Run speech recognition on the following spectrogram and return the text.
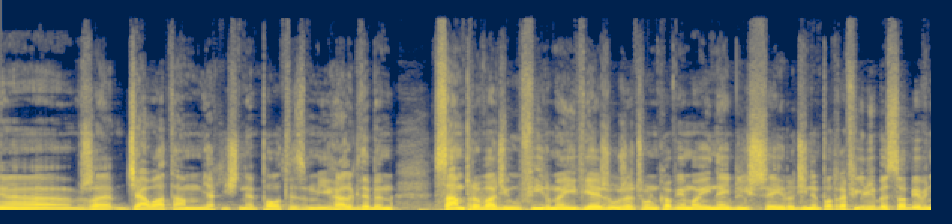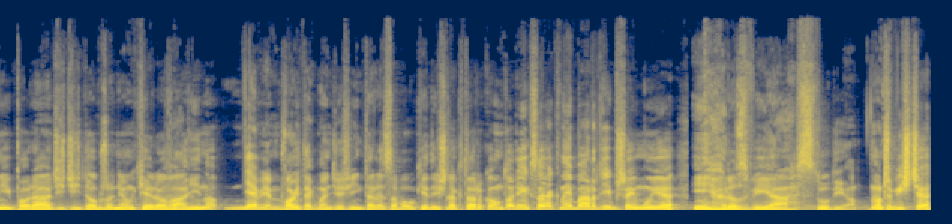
e, że działa tam jakiś nepotyzm. Michal, gdybym sam prowadził firmę i wierzył, że członkowie mojej najbliższej rodziny potrafiliby sobie w niej poradzić i dobrze nią kierowali, no nie wiem, Wojtek będzie się interesował kiedyś lektorką, to niech jak najbardziej przejmuje i rozwija studio. Oczywiście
